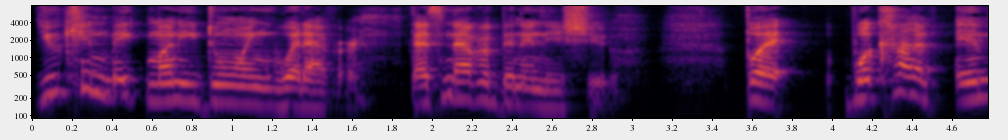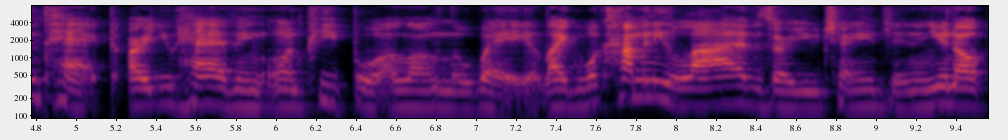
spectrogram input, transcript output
you can make money doing whatever. That's never been an issue. But what kind of impact are you having on people along the way? Like what how many lives are you changing? And you know,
